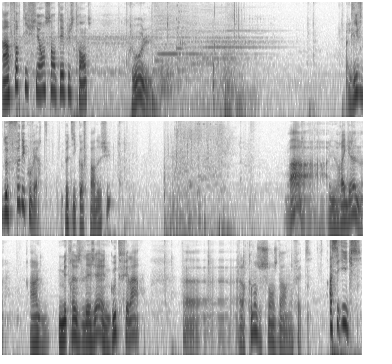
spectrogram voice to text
Un fortifiant santé plus 30. Cool. Glyphe de feu découverte. Petit coffre par-dessus. Ah, une vraie gun. Un- une maîtresse légère et une good fella. Euh, alors, comment je change d'arme, en fait? Ah, c'est X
